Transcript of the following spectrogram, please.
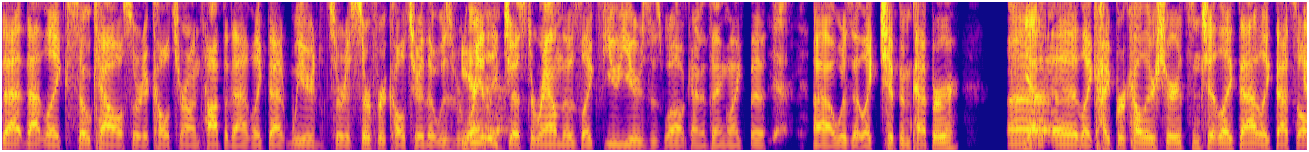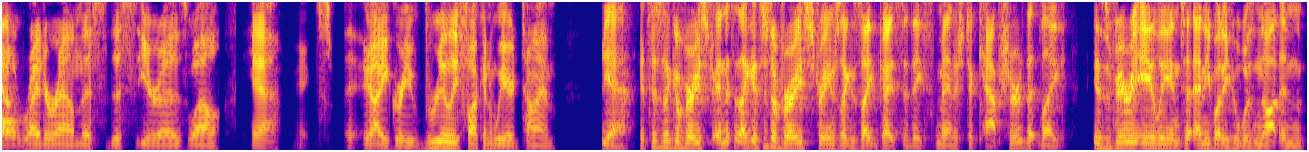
that that like SoCal sort of culture on top of that, like that weird sort of surfer culture that was Yeah. really just around those like few years as well, kind of thing. Like the uh, was it like Chip and Pepper, uh, like hypercolor shirts and shit like that. Like that's all Yeah. right around this this era as well. Yeah, it's I agree. Really fucking weird time. Yeah, it's just like a very and it's like it's just a very strange like zeitgeist that they managed to capture that like is very alien to anybody who was not in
